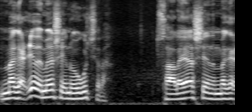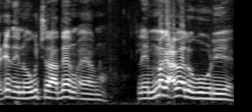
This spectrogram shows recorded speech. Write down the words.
magacyada meesha inoogu jira tusaalayaasheena magacyada inoogu jira haddaynu eegno. Ile magac baa lagu wariyee.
